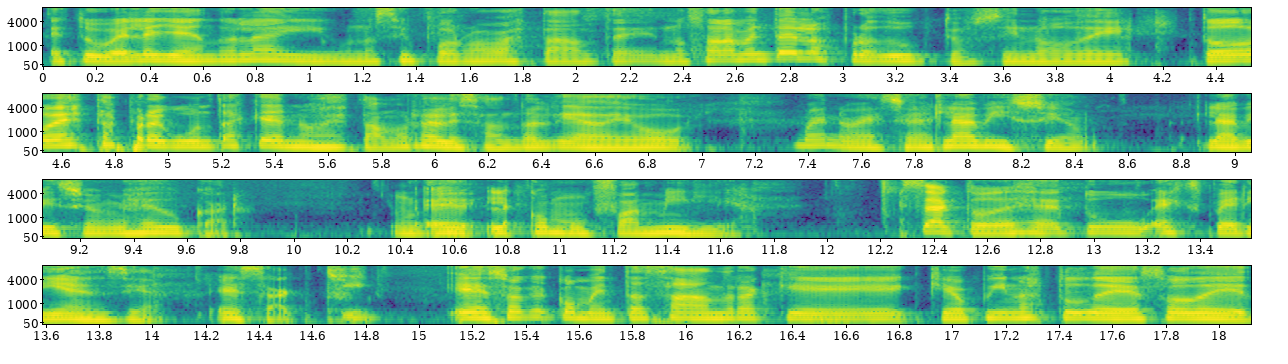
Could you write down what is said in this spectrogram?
estuve leyéndola y uno se informa bastante, no solamente de los productos, sino de todas estas preguntas que nos estamos realizando el día de hoy. Bueno, esa es la visión. La visión es educar, eh, como familia. Exacto, desde tu experiencia. Exacto. Y eso que comenta Sandra, ¿qué, qué opinas tú de eso, de,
